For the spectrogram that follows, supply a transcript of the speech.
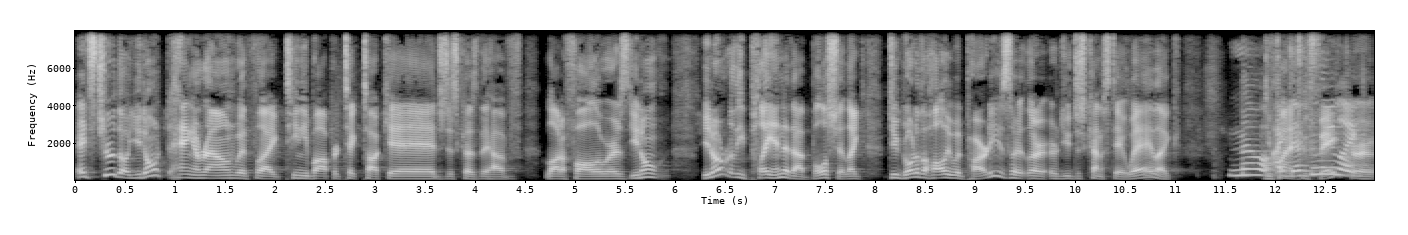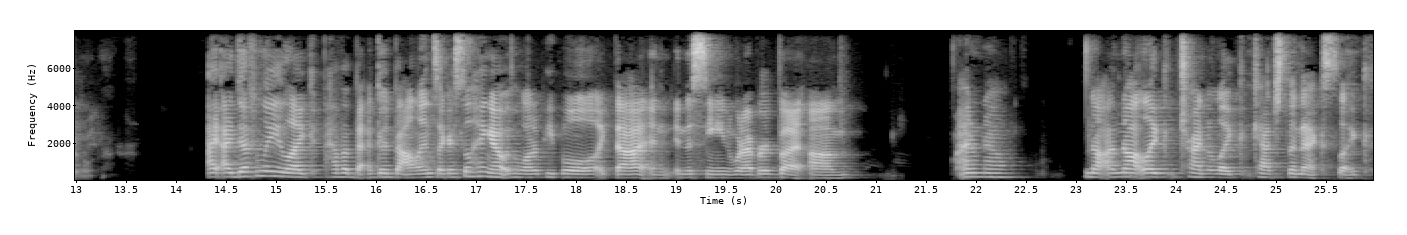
It's true though. You don't hang around with like teeny bopper TikTok kids just because they have a lot of followers. You don't. You don't really play into that bullshit. Like, do you go to the Hollywood parties or, or, or do you just kind of stay away? Like, No, do you find I it too definitely fake? like. or I, I definitely like have a, ba- a good balance. Like I still hang out with a lot of people like that and in the scene, whatever. But um, I don't know. No, I'm not like trying to like catch the next like.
